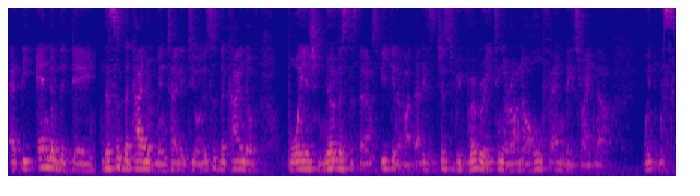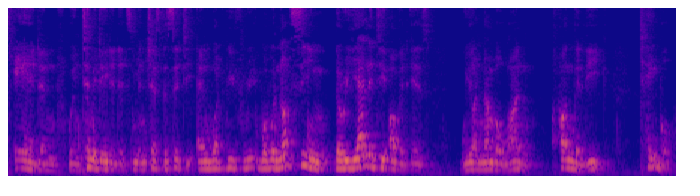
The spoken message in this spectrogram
at the end of the day, this is the kind of mentality or this is the kind of boyish nervousness that I'm speaking about that is just reverberating around our whole fan base right now. We're, scared and we're intimidated. It's Manchester City. And what, we've what we're not seeing, the reality of it is we are number one on the league table.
